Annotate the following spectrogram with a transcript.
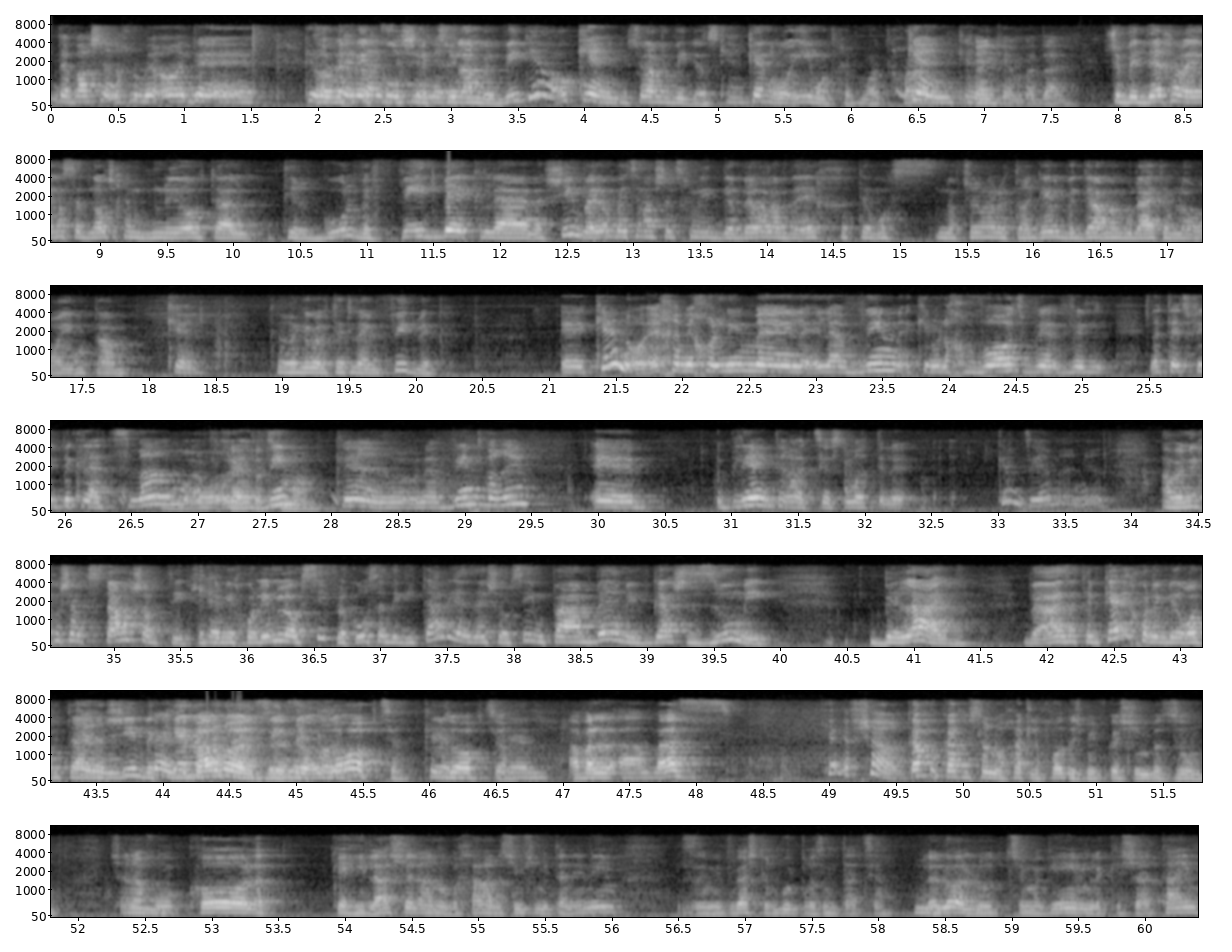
דבר שאנחנו מאוד... אה, זה הולך להיות קורס מצולם בווידאו? או כן. מצולם בווידאו, אז כן. כן רואים אתכם. כן, כן. כן, כן, ודאי. שבדרך כלל היום הסדנאות שלכם בנויות על תרגול ופידבק לאנשים, והיום בעצם מה שאתם צריכים להתגבר עליו זה איך אתם מאפשרים להם לתרגל, וגם אולי אתם לא רואים אותם כן. כרגע ולתת להם פידבק. אה, כן, או איך הם יכולים אה, להבין, כאילו לחוות ו- ולתת פידבק לעצמם, או להבין, עצמם. כן, או להבין דברים אה, בלי האינטראקציה, זאת אומרת, כן, זה יהיה מעניין. אבל אני חושבת, סתם עכשיו טיפ, שאתם כן. יכולים להוסיף לקורס הדיגיטלי הזה, שעושים פעם במפגש זומי, בלייב, ואז אתם כן יכולים לראות את האנשים, כן, וכן דיברנו לתת על זה. זו זו אופציה. כן, זו אופציה. כן. אבל ואז, כן אפשר. כך או כך יש לנו אחת לחודש מפגשים בזום, שאנחנו, Mm. כל הקהילה שלנו, בכלל אנשים שמתעניינים, זה מפגש תרגול פרזנטציה. Mm. ללא עלות, שמגיעים לכשעתיים,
